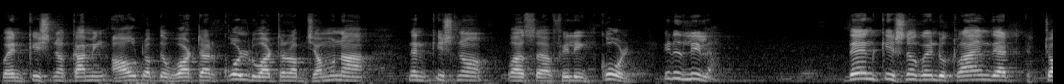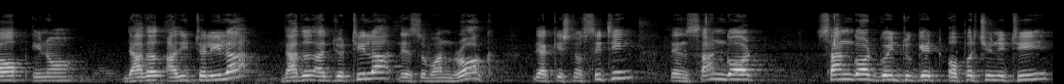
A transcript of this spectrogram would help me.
when Krishna coming out of the water, cold water of Jamuna, then Krishna was uh, feeling cold. It is lila. Then Krishna going to climb that top, you know, Dada Aditya Lila, Dada Aditya Tila, there's one rock, there Krishna sitting, then sun god, sun god going to get opportunity,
